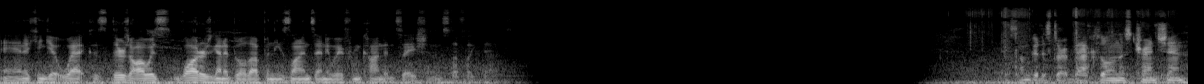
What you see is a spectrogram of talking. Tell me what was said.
and it can get wet because there's always, water's gonna build up in these lines anyway from condensation and stuff like that. So I'm to start backfilling this trench in.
